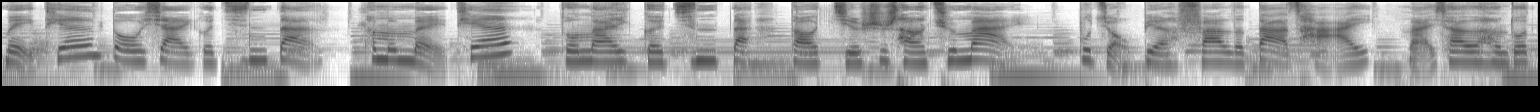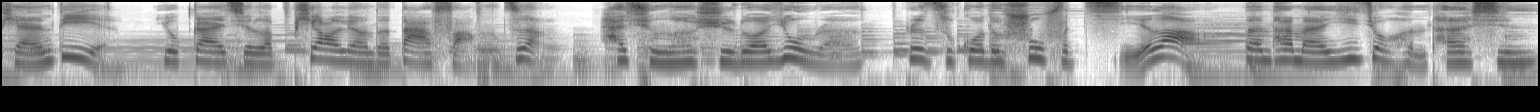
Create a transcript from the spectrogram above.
每天都下一个金蛋，他们每天都拿一个金蛋到集市上去卖，不久便发了大财，买下了很多田地。又盖起了漂亮的大房子，还请了许多佣人，日子过得舒服极了。但他们依旧很贪心，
